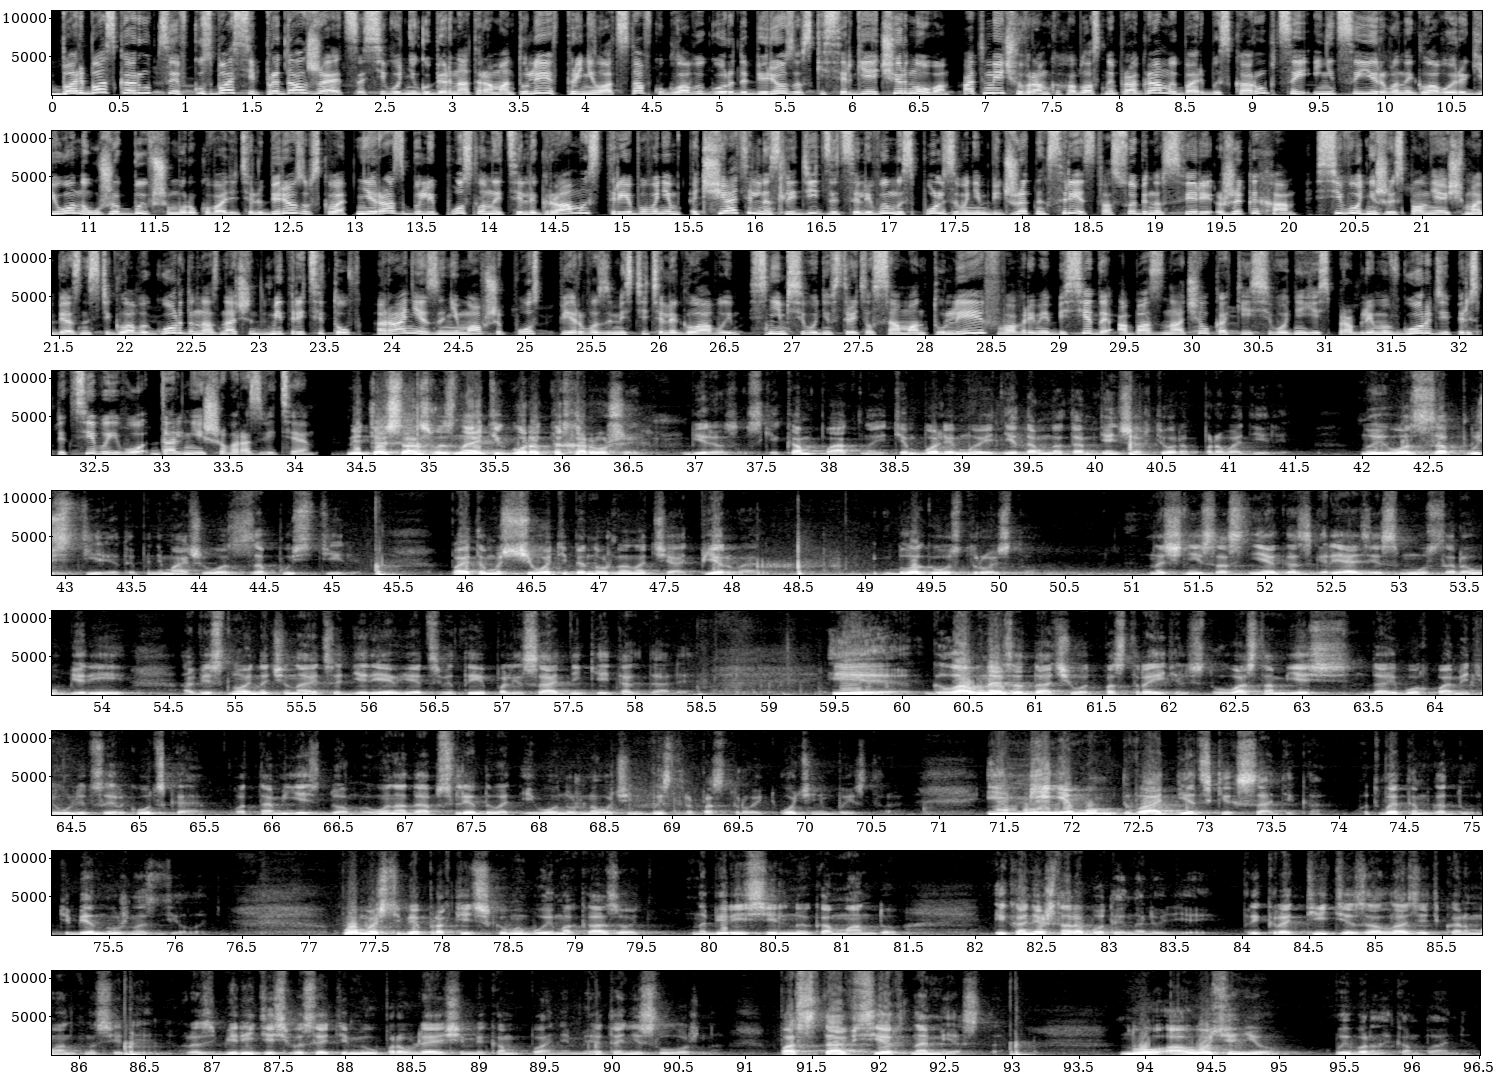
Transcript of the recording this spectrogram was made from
Борьба с коррупцией в Кузбассе продолжается. Сегодня губернатор Роман Тулеев принял отставку главы города Березовский Сергея Чернова. Отмечу, в рамках областной программы борьбы с коррупцией, инициированной главой региона, уже бывшему руководителю Березовского, не раз были посланы телеграммы с требованием тщательно следить за целевым использованием бюджетных средств, особенно в сфере ЖКХ. Сегодня же исполняющим обязанности главы города назначен Дмитрий Титов, ранее занимавший пост первого заместителя главы. С ним сегодня встретился Аман Тулеев. Во время беседы обозначил обозначил, какие сегодня есть проблемы в городе и перспективы его дальнейшего развития. Виктор Александрович, вы знаете, город-то хороший, Березовский, компактный. Тем более мы ведь недавно там День шахтера проводили. Но его запустили, ты понимаешь, его запустили. Поэтому с чего тебе нужно начать? Первое. Благоустройство. Начни со снега, с грязи, с мусора, убери. А весной начинаются деревья, цветы, полисадники и так далее. И главная задача вот по строительству, у вас там есть, дай бог памяти, улица Иркутская, вот там есть дом, его надо обследовать, его нужно очень быстро построить, очень быстро. И минимум два детских садика вот в этом году тебе нужно сделать. Помощь тебе практическую мы будем оказывать, набери сильную команду и, конечно, работай на людей. Прекратите залазить в карман к населению. Разберитесь вы с этими управляющими компаниями. Это несложно. Поставь всех на место. Ну, а осенью выборная кампания.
